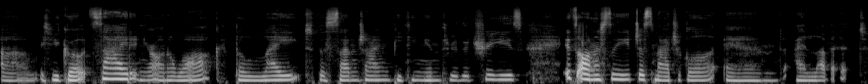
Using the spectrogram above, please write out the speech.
Um, if you go outside and you're on a walk, the light, the sunshine peeking in through the trees, it's honestly just magical and I love it.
